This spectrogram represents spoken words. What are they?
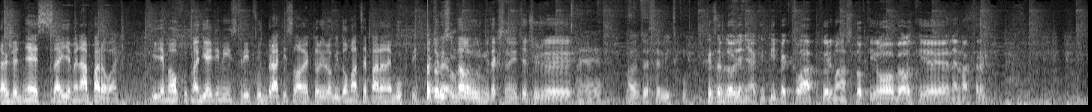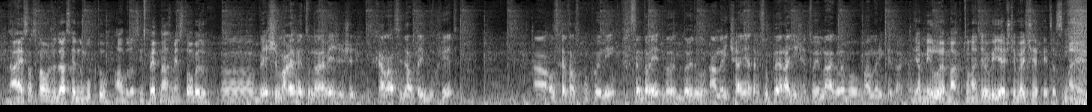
Takže dnes sa ideme naparovať. Ideme ochutnať jediný street food v Bratislave, ktorý robí domáce parené buchty. Toto by som dal, už mi tak sa netečú, že Hej, máme tu aj servítky. keď sem dojde nejaký typek chlap, ktorý má 100 kg, veľký je, nemá krk, Naje sa z toho, že dá si jednu buchtu? Alebo dá si 15 miesto obedu? Uh, vieš mali sme tu najmä, že, že chalan si dal 5 buchiet a odchádzal spokojný. Sem do, do, dojdu Američania, tak super radi, že tu je mak, lebo v Amerike zákaz. Ja milujem, ak to na tebe vidia ešte večer, keď sa smeje.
